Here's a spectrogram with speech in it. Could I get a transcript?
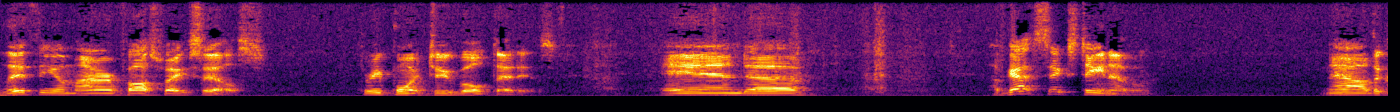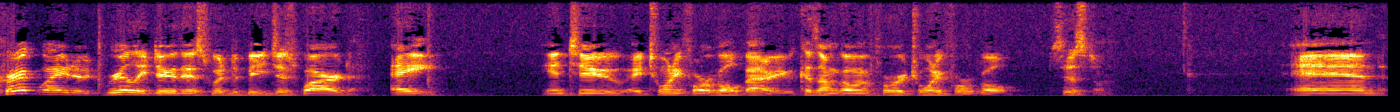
lithium iron phosphate cells. 3.2 volt that is. And uh, I've got 16 of them. Now the correct way to really do this would be just wired 8 into a 24 volt battery because I'm going for a 24 volt system. And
